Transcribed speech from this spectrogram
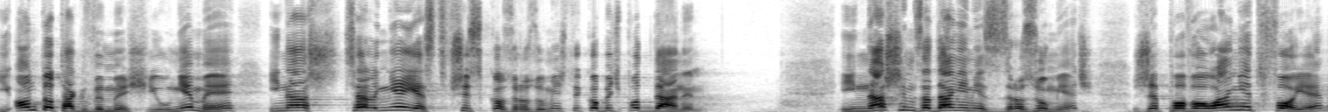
i On to tak wymyślił, nie my, i nasz cel nie jest wszystko zrozumieć, tylko być poddanym. I naszym zadaniem jest zrozumieć, że powołanie Twoje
